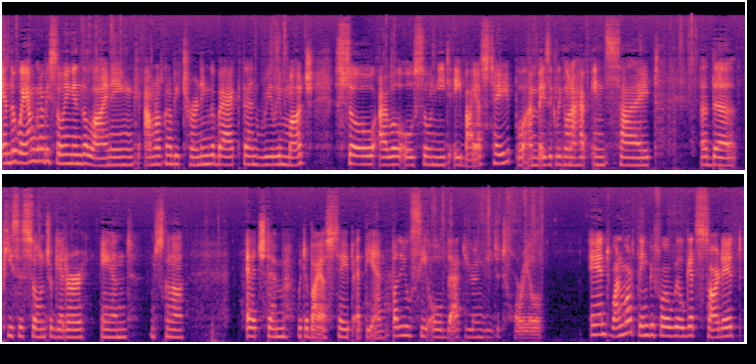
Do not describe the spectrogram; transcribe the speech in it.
And the way I'm gonna be sewing in the lining, I'm not gonna be turning the back then really much, so I will also need a bias tape. Well, I'm basically gonna have inside uh, the pieces sewn together, and I'm just gonna edge them with a bias tape at the end, but you'll see all that during the tutorial. And one more thing before we'll get started,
